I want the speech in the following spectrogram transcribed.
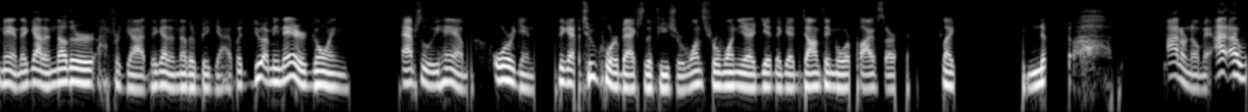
man, they got another. I forgot. They got another big guy. But do I mean they are going absolutely ham. Oregon, they got two quarterbacks of the future. Once for one year. I get they get Dante Moore, five star. Like, no, I don't know, man. I I,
